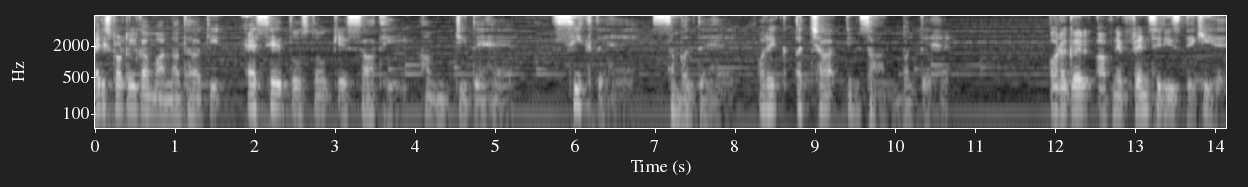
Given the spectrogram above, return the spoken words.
एरिस्टोटल का मानना था कि ऐसे दोस्तों के साथ ही हम जीते हैं, सीखते हैं, संभलते हैं और एक अच्छा इंसान बनते हैं। और अगर आपने फ्रेंड सीरीज़ देखी है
